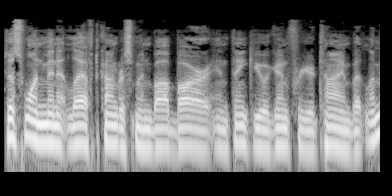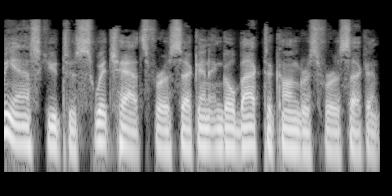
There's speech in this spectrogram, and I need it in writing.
Just one minute left, Congressman Bob Barr, and thank you again for your time. But let me ask you to switch hats for a second and go back to Congress for a second.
